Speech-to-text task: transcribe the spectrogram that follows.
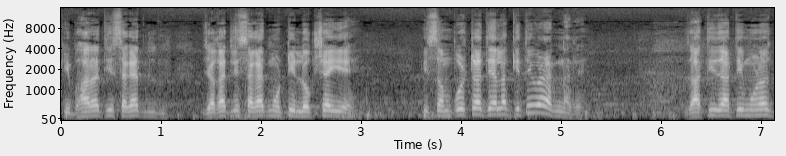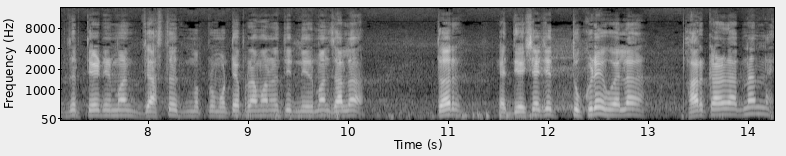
की भारत ही सगळ्यात जगातली सगळ्यात मोठी लोकशाही आहे. ही संपुष्टात याला किती वेळ लागणार आहे? जाती जातीमुळं जर ते निर्माण जास्त म- मोठ्या प्रमाणात ते निर्माण झाला तर ह्या देशाचे तुकडे व्हायला फार काळ लागणार नाही.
